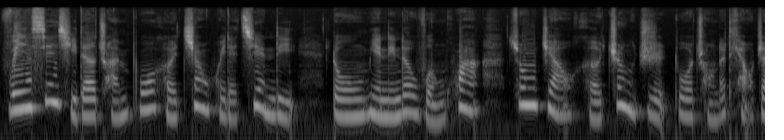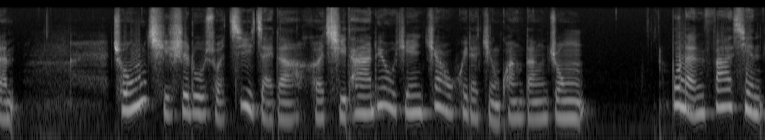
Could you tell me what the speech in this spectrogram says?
福音信息的传播和教会的建立，都面临着文化、宗教和政治多重的挑战。从启示录所记载的和其他六间教会的情况当中，不难发现，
